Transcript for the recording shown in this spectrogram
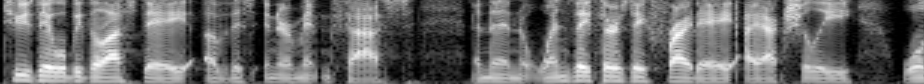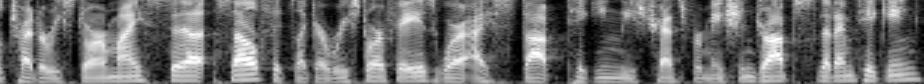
Tuesday will be the last day of this intermittent fast. And then Wednesday, Thursday, Friday, I actually will try to restore myself. It's like a restore phase where I stop taking these transformation drops that I'm taking.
